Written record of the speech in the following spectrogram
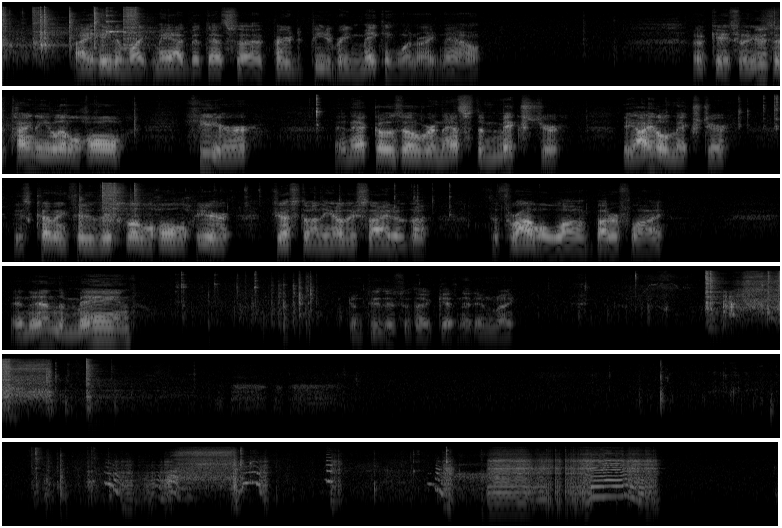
I hate them like mad, but that's uh, Peter Bree making one right now. Okay, so here's a tiny little hole here, and that goes over, and that's the mixture. The idle mixture is coming through this little hole here, just on the other side of the, the throttle uh, butterfly. And then the main can do this without getting it in my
